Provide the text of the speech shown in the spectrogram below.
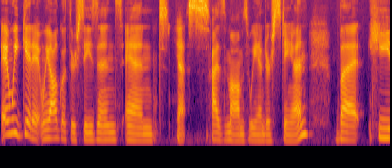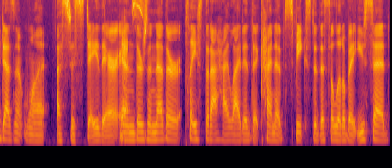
and we get it. We all go through seasons. And yes, as moms, we understand. But He doesn't want us to stay there. And there's another place that I highlighted that kind of speaks to this a little bit. You said,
